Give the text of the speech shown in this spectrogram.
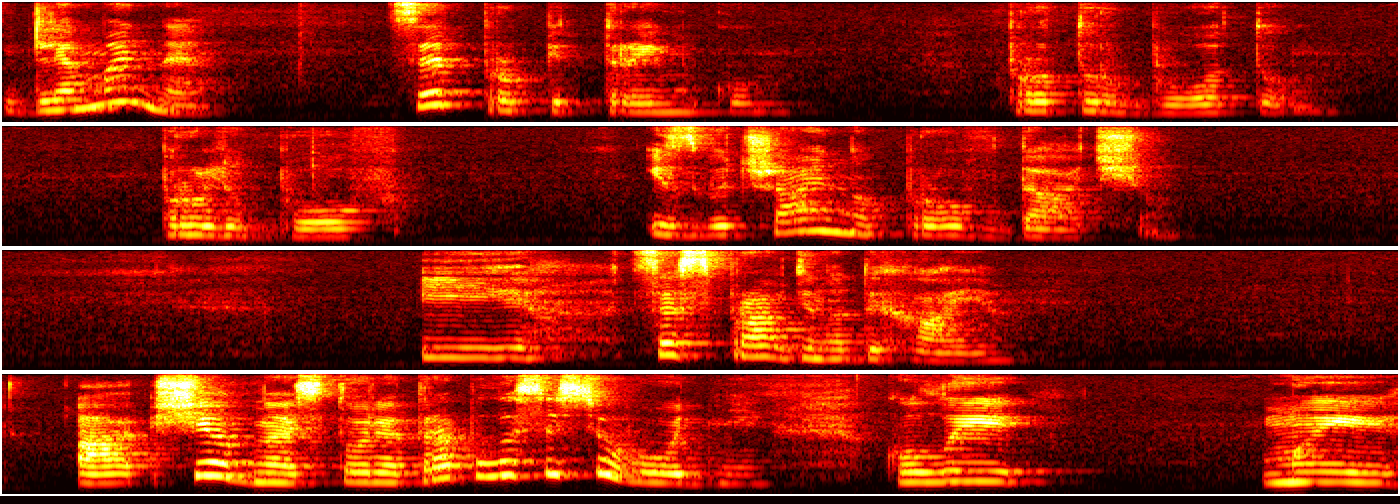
Для мене це про підтримку, про турботу, про любов і, звичайно, про вдачу. І це справді надихає. А ще одна історія трапилася сьогодні, коли ми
